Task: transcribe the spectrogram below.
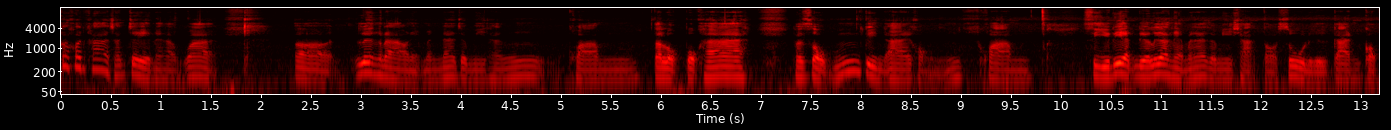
ก็ค่อนข้างชัดเจนนะครับว่าเเรื่องราวเนี่ยมันน่าจะมีทั้งความตลกปกฮาผสมกลิ่นอายของความ ซีเรียสเรื่องเรื่องเนี่ยมันน่าจะมีฉากต่อสู้หรือการกอบ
